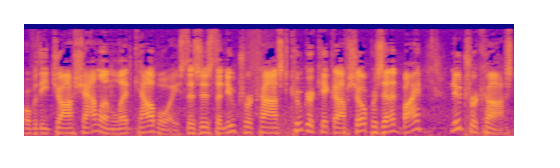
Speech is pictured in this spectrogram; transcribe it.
over the Josh Allen led Cowboys. This is the NutriCost Cougar Kickoff Show presented by NutriCost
